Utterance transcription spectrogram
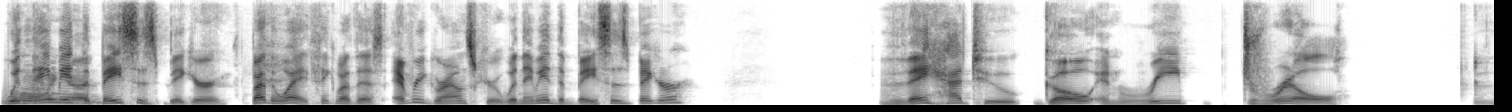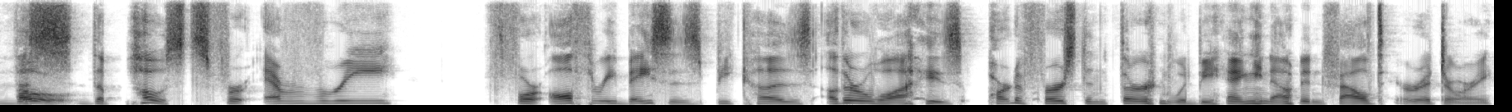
When oh they made God. the bases bigger, by the way, think about this: every ground screw when they made the bases bigger, they had to go and re-drill the, oh. the posts for every for all three bases because otherwise part of first and third would be hanging out in foul territory.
